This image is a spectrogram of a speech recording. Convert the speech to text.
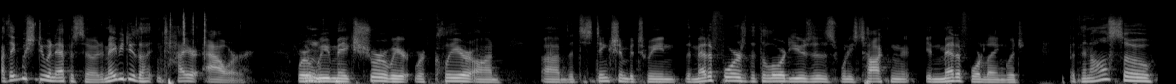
I think we should do an episode and maybe do the entire hour where hmm. we make sure we're we're clear on um, the distinction between the metaphors that the Lord uses when He's talking in metaphor language, but then also,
